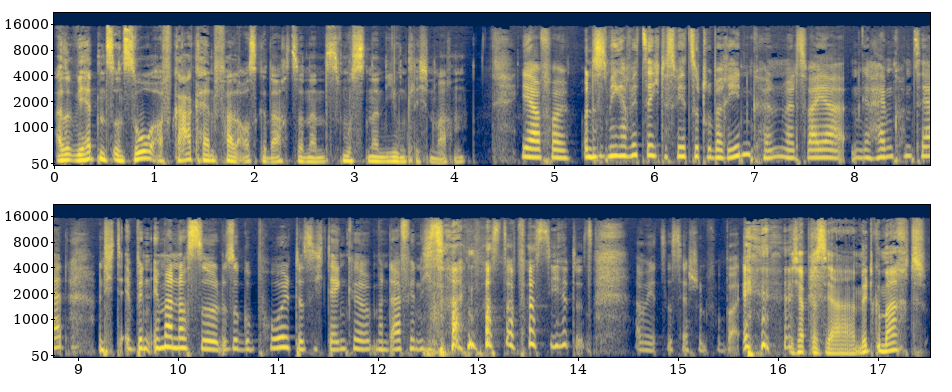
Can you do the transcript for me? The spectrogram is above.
Also wir hätten es uns so auf gar keinen Fall ausgedacht, sondern es mussten dann die Jugendlichen machen. Ja, voll. Und es ist mega witzig, dass wir jetzt so drüber reden können, weil es war ja ein Geheimkonzert und ich bin immer noch so, so gepolt, dass ich denke, man darf ja nicht sagen, was da passiert ist. Aber jetzt ist ja schon vorbei. Ich habe das ja mitgemacht,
